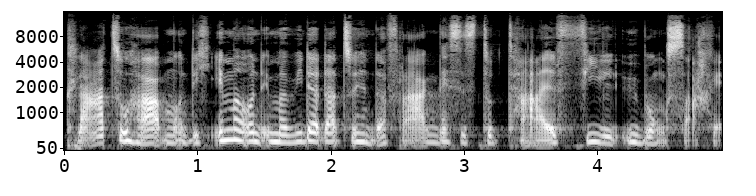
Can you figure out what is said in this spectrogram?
klar zu haben und dich immer und immer wieder dazu hinterfragen, das ist total viel Übungssache.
